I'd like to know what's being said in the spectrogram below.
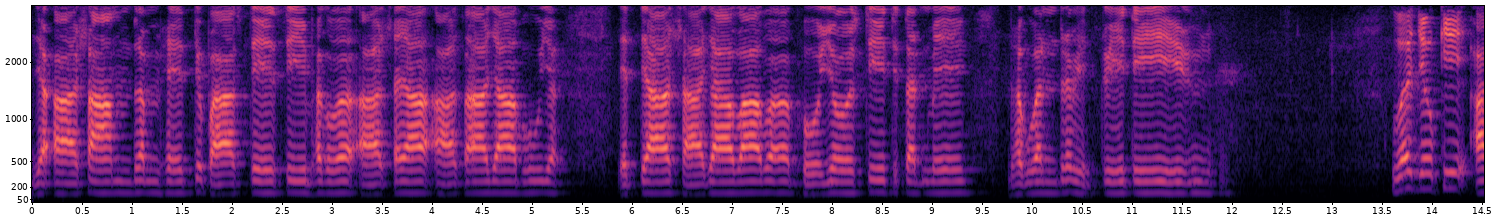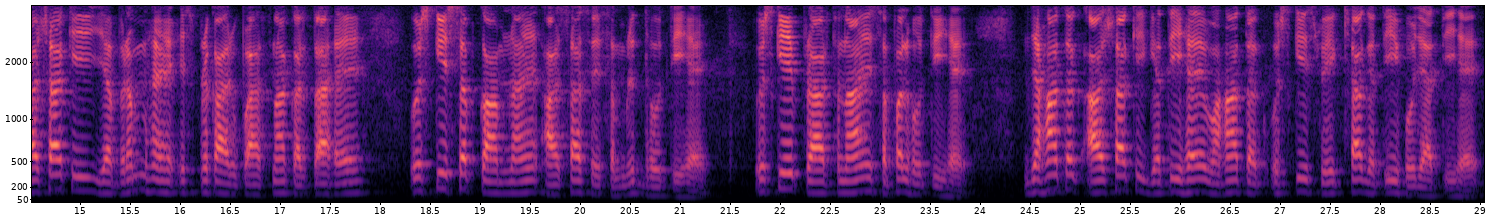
य आशां ब्रह्मेत्युपास्तेऽस्ति भगव आशया आशाया भूय इत्याशाया वाव भूयोस्तीति तन्मे भगवन् वह जो कि आशा की यह ब्रह्म है, इस प्रकार उपासना करता है, उसकी सब कामनाएँ आशा से समृद्ध होती है। उसकी प्रार्थनाएँ सफल होती है। जहाँ तक आशा की गति है, वहाँ तक उसकी स्वेच्छा गति हो जाती है।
